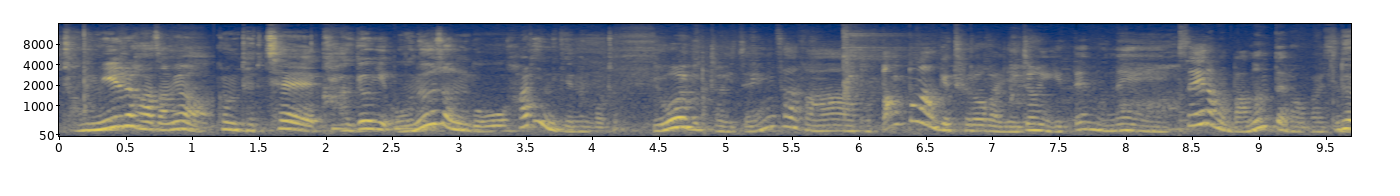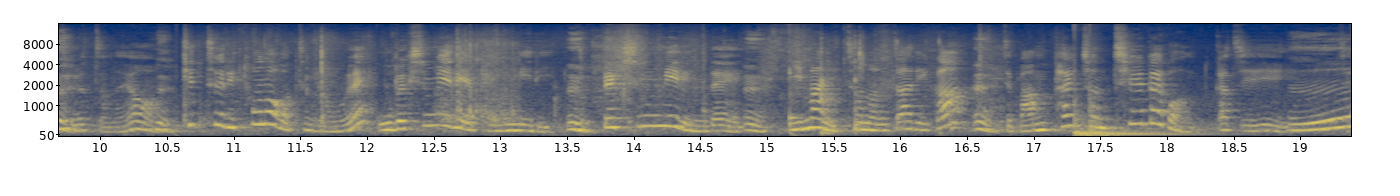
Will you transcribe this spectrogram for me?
정리를 하자면 그럼 대체 가격이 어느 정도 할인이 되는 거죠? 6월부터 이제 행사가 더 빵빵하게 들어갈 예정이기 때문에 세일하면 만 원대라고 말씀드렸잖아요. 네. 티트리 토너 같은 경우에 510ml에 100ml, 네. 610ml인데 네. 22,000원짜리가 네. 이제 18,700원까지 오. 이제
